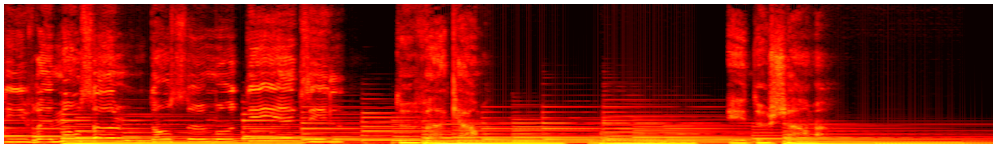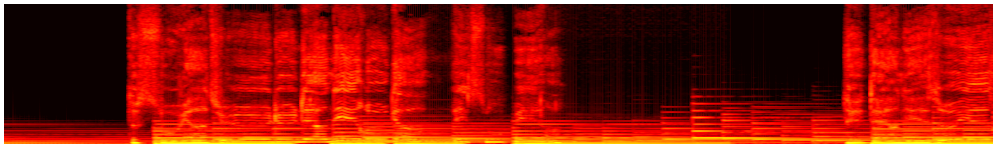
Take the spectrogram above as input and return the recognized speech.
dis vraiment seul dans ce maudit exil de vacarme et de charme. Te souviens-tu du dernier regard et soupir? Des derniers œillets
